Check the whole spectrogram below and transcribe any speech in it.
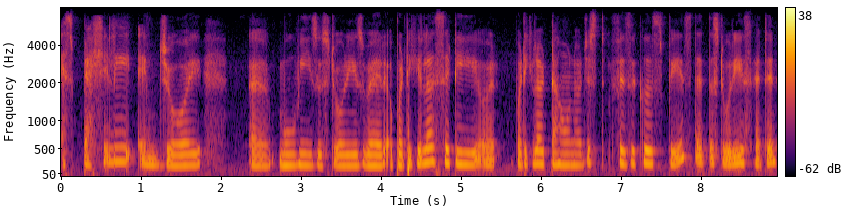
especially enjoy uh, movies or stories where a particular city or particular town or just physical space that the story is set in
